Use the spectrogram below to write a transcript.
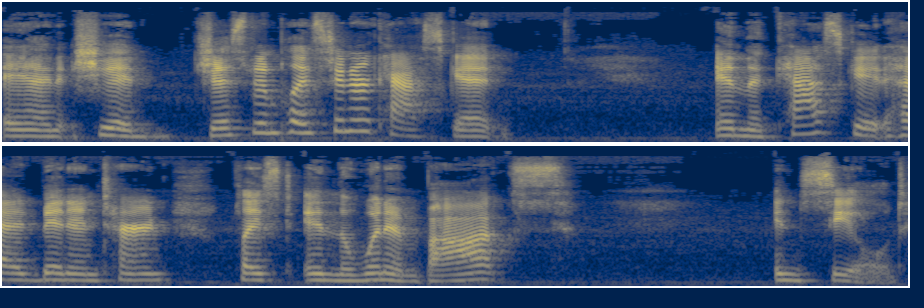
and she had just been placed in her casket and the casket had been in turn placed in the wooden box and sealed.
